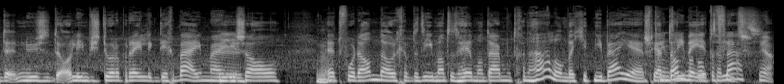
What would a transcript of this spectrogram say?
de- nu is het Olympisch dorp redelijk dichtbij. Maar Hmm. je zal het voor de hand nodig hebben... dat iemand het helemaal daar moet gaan halen... omdat je het niet bij je hebt. Ja, dan ben je te laat. ja.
